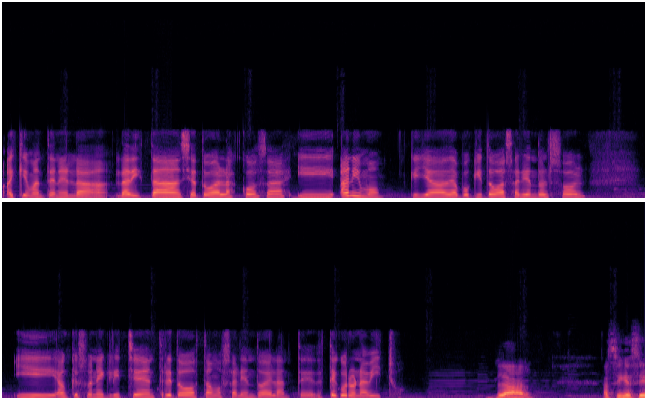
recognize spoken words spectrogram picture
hay que mantener la, distancia, todas las cosas. Y ánimo, que ya de a poquito va saliendo el sol y aunque suene cliché, entre todos estamos saliendo adelante de este coronavirus. Claro. Así que sí,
